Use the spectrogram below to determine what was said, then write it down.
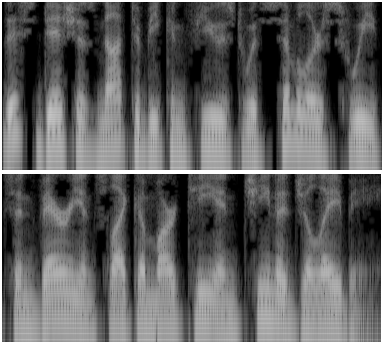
This dish is not to be confused with similar sweets and variants like amarti and chhena jalebi.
